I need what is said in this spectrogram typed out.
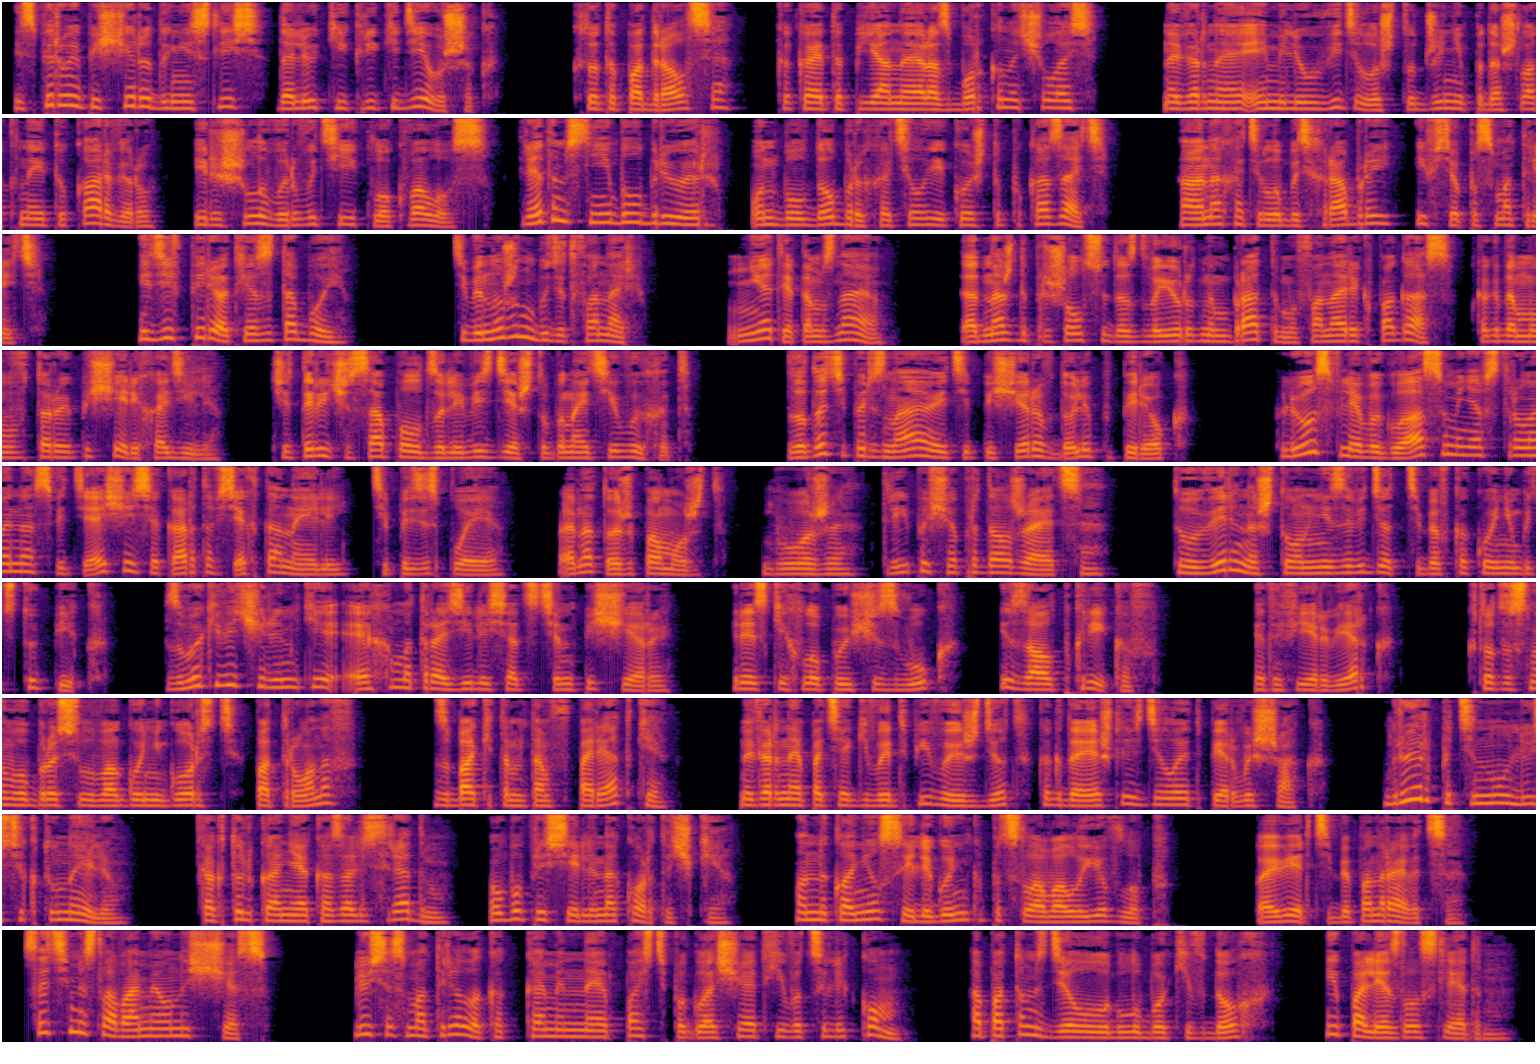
Из первой пещеры донеслись далекие крики девушек, кто-то подрался, какая-то пьяная разборка началась. Наверное, Эмили увидела, что Джинни подошла к Нейту Карверу и решила вырвать ей клок волос. Рядом с ней был Брюер. Он был добрый, хотел ей кое-что показать. А она хотела быть храброй и все посмотреть. «Иди вперед, я за тобой. Тебе нужен будет фонарь?» «Нет, я там знаю. Однажды пришел сюда с двоюродным братом, и фонарик погас, когда мы во второй пещере ходили. Четыре часа ползали везде, чтобы найти выход. Зато теперь знаю эти пещеры вдоль и поперек. Плюс в левый глаз у меня встроена светящаяся карта всех тоннелей, типа дисплея. Она тоже поможет. Боже, трип еще продолжается. Ты уверена, что он не заведет тебя в какой-нибудь тупик? Звуки вечеринки эхом отразились от стен пещеры. Резкий хлопающий звук и залп криков. Это фейерверк? Кто-то снова бросил в огонь горсть патронов? С Бакетом там в порядке? Наверное, подтягивает пиво и ждет, когда Эшли сделает первый шаг. Брюер потянул Люси к туннелю. Как только они оказались рядом, оба присели на корточки. Он наклонился и легонько поцеловал ее в лоб. «Поверь, тебе понравится». С этими словами он исчез. Люся смотрела, как каменная пасть поглощает его целиком, а потом сделала глубокий вдох и полезла следом.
